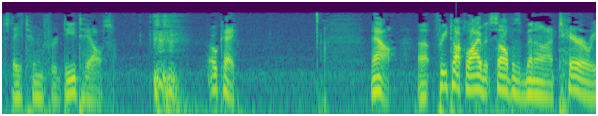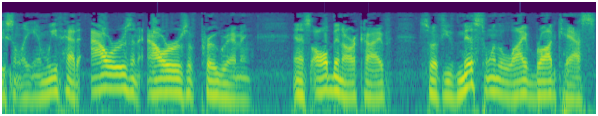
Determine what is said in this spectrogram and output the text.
Stay tuned for details. okay. Now, uh, Free Talk Live itself has been on a tear recently, and we've had hours and hours of programming, and it's all been archived. So if you've missed one of the live broadcasts,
